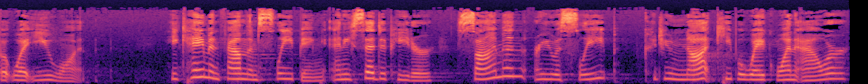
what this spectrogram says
but what you want. He came and found them sleeping, and he said to Peter, Simon, are you asleep? Could you not keep awake one hour?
